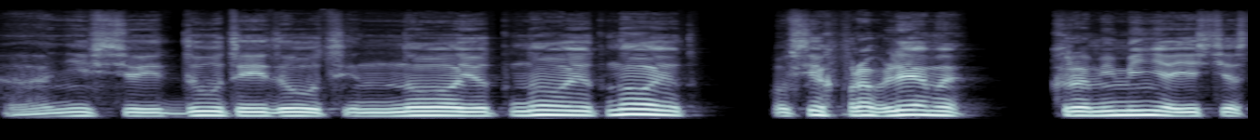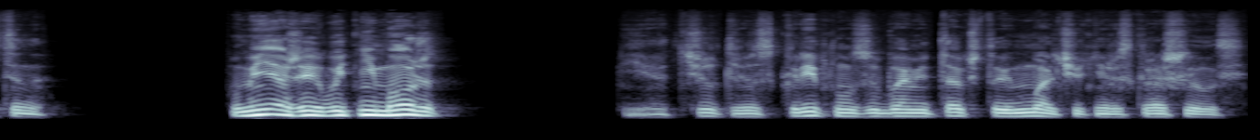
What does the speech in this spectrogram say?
Они все идут и идут, и ноют, ноют, ноют. У всех проблемы, кроме меня, естественно. У меня же их быть не может. Я отчетливо скрипнул зубами так, что и маль чуть не раскрошилась.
